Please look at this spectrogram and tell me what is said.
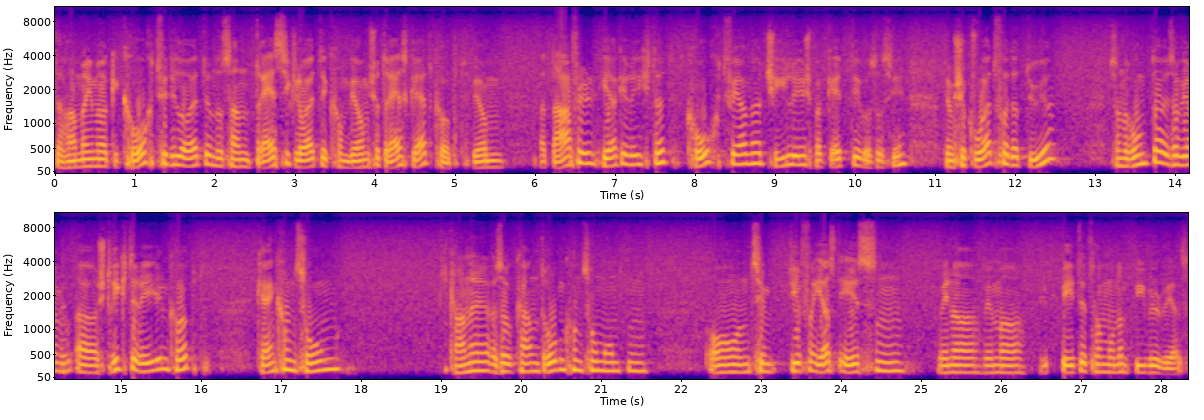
da haben wir immer gekocht für die Leute und da sind 30 Leute gekommen. Wir haben schon 30 Leute gehabt. Wir haben eine Tafel hergerichtet, kocht ferner, Chili, Spaghetti, was weiß ich. Wir haben schon gewartet vor der Tür, sind runter, also wir haben äh, strikte Regeln gehabt, kein Konsum, keine, also kein Drogenkonsum unten und sie dürfen erst essen, wenn, er, wenn wir gebetet haben und ein Bibelvers.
